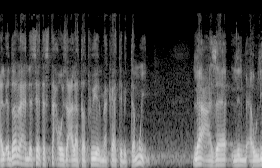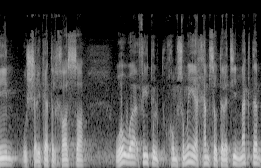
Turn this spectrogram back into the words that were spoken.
الإدارة الهندسية تستحوذ على تطوير مكاتب التموين لا عزاء للمقاولين والشركات الخاصة. وهو في تلت- 535 مكتب.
